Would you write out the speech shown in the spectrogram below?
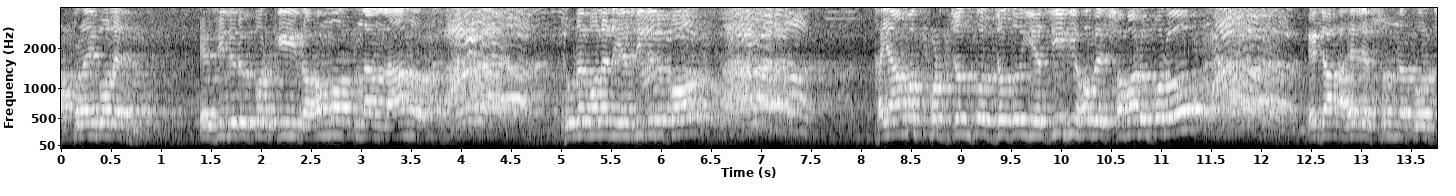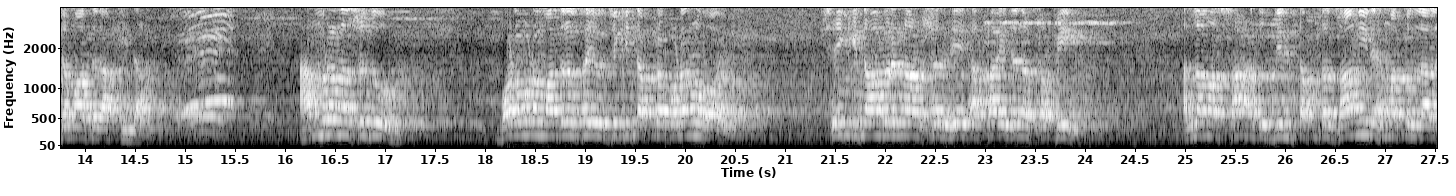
আপনারাই বলেন এজিদের উপর কি রহমত না লানত? জোরে বলেন এজিদের উপর? কায়ামত পর্যন্ত যত ইয়েজিদি হবে, সবার উপরও? এটা আহলে সুন্নাত ওয়াল জামাতের আকীদা। আমরা না শুধু বড় বড় মাদ্রাসায় যে কিতাবটা পড়ানো হয়, সেই কিতাবের নাম শরহে আকাইদানা সফি। আল্লামা সাহাদুদ্দিন তাফতাজানি রহমতুল্লাহ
